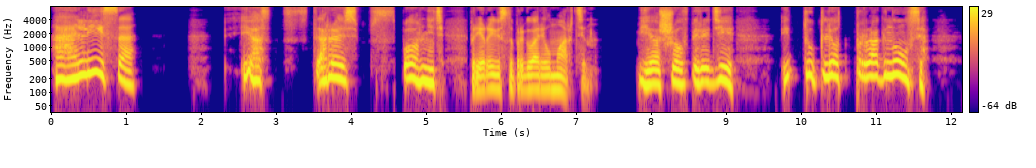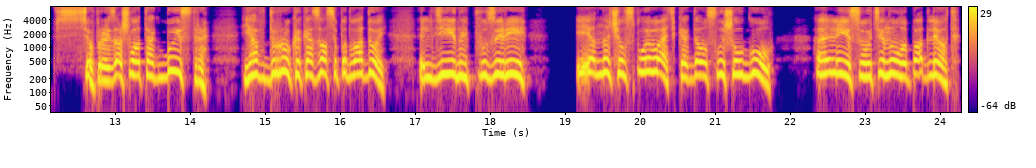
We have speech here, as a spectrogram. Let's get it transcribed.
«А Алиса?» «Я стараюсь вспомнить», — прерывисто проговорил Мартин. «Я шел впереди, и тут лед прогнулся. Все произошло так быстро. Я вдруг оказался под водой. Льдины, пузыри, и я начал всплывать, когда услышал гул. Алиса утянула под лед.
